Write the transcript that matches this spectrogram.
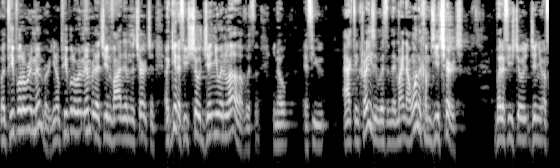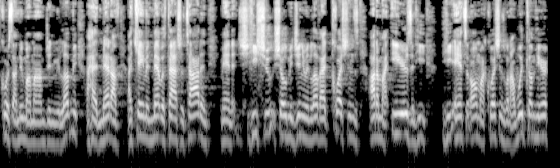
But people will remember. You know, people will remember that you invited them to church. And again, if you show genuine love with them, you know, if you acting crazy with them, they might not want to come to your church. But if you show genuine, of course, I knew my mom genuinely loved me. I had met, I, I came and met with Pastor Todd, and man, he showed me genuine love. I had questions out of my ears, and he he answered all my questions. When I would come here,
